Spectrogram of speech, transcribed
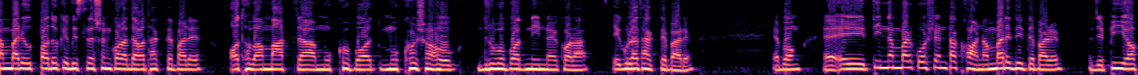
নাম্বারে উৎপাদকে বিশ্লেষণ করা দেওয়া থাকতে পারে, অথবা মাত্রা, মুখ্যপদ, মুখ্য সহগ, ধ্রুবপদ নির্ণয় করা, এগুলা থাকতে পারে। এবং এই তিন নাম্বার কোশ্চেনটা খ নাম্বারে দিতে পারে, যে P of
